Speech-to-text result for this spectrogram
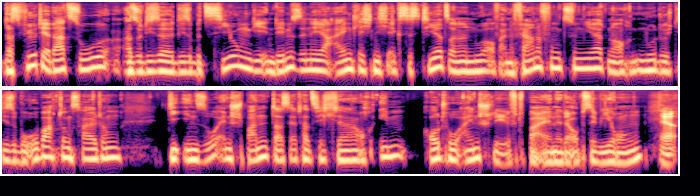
das führt ja dazu, also diese, diese Beziehung, die in dem Sinne ja eigentlich nicht existiert, sondern nur auf eine Ferne funktioniert und auch nur durch diese Beobachtungshaltung, die ihn so entspannt, dass er tatsächlich dann auch im Auto einschläft bei einer der Observierungen. Ja.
